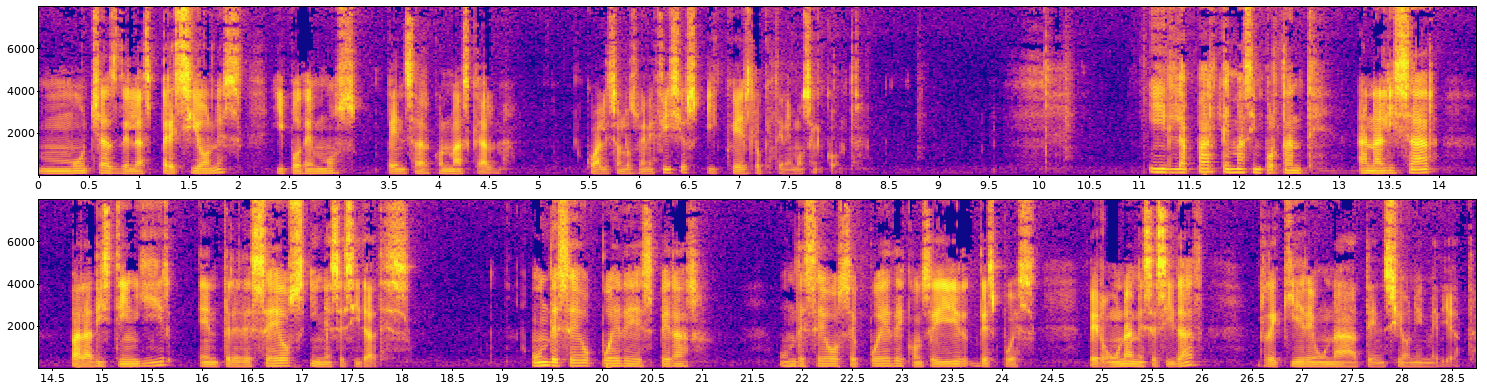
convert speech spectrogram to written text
muchas de las presiones y podemos pensar con más calma cuáles son los beneficios y qué es lo que tenemos en contra. Y la parte más importante, analizar para distinguir entre deseos y necesidades. Un deseo puede esperar, un deseo se puede conseguir después, pero una necesidad requiere una atención inmediata.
